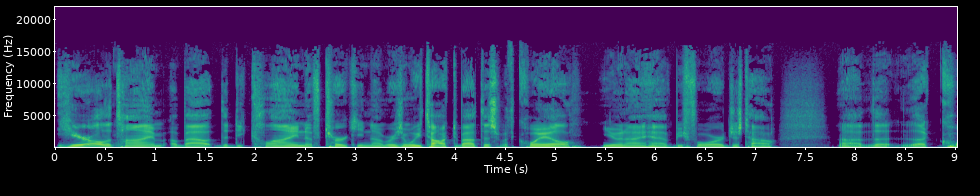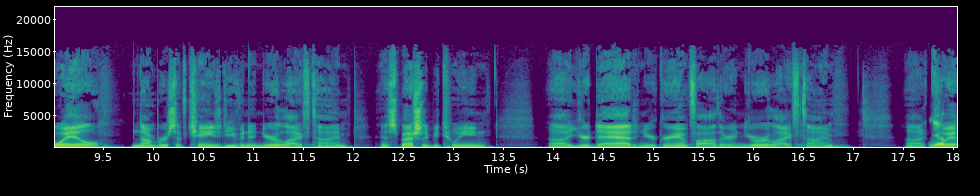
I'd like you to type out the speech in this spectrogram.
hear all the time about the decline of turkey numbers, and we talked about this with quail. You and I have before, just how uh, the the quail numbers have changed even in your lifetime, and especially between uh, your dad and your grandfather in your lifetime. Uh, Yep. quail,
